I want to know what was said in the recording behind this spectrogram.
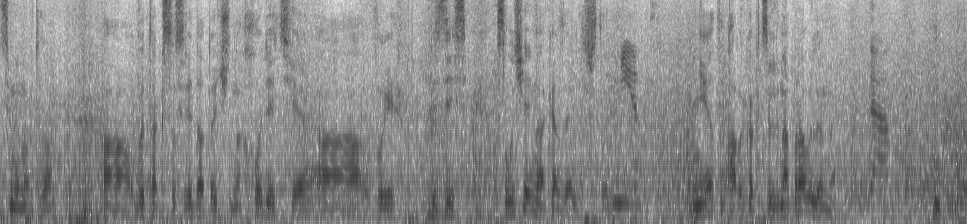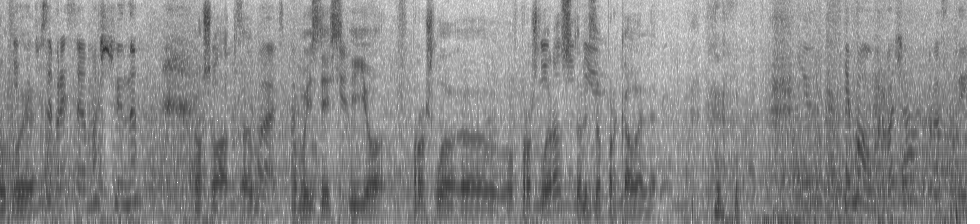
Постойте минуту. А, Вы так сосредоточенно ходите. а Вы здесь случайно оказались, что ли? Нет, Нет? А вы как целенаправленно? да. Вы, Хочу забрать свою машину. Хорошо, не а, с вы здесь ее в прошлый, э, в прошлый раз, что ли, Не-не-не. запарковали? Я, я маму провожала просто и...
